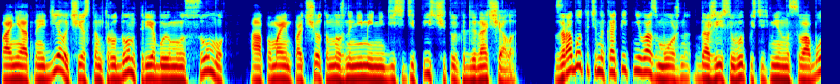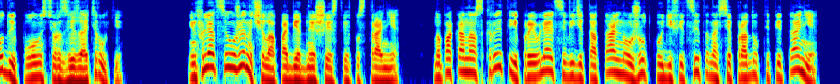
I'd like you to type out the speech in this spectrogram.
Понятное дело, честным трудом требуемую сумму а по моим подсчетам нужно не менее 10 тысяч только для начала, заработать и накопить невозможно, даже если выпустить меня на свободу и полностью развязать руки. Инфляция уже начала победное шествие по стране, но пока она скрыта и проявляется в виде тотального жуткого дефицита на все продукты питания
